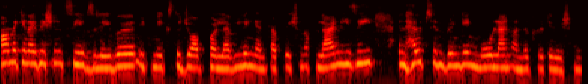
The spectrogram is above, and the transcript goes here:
farm mechanization saves labour it makes the job for levelling and preparation of land easy and helps in bringing more land under cultivation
